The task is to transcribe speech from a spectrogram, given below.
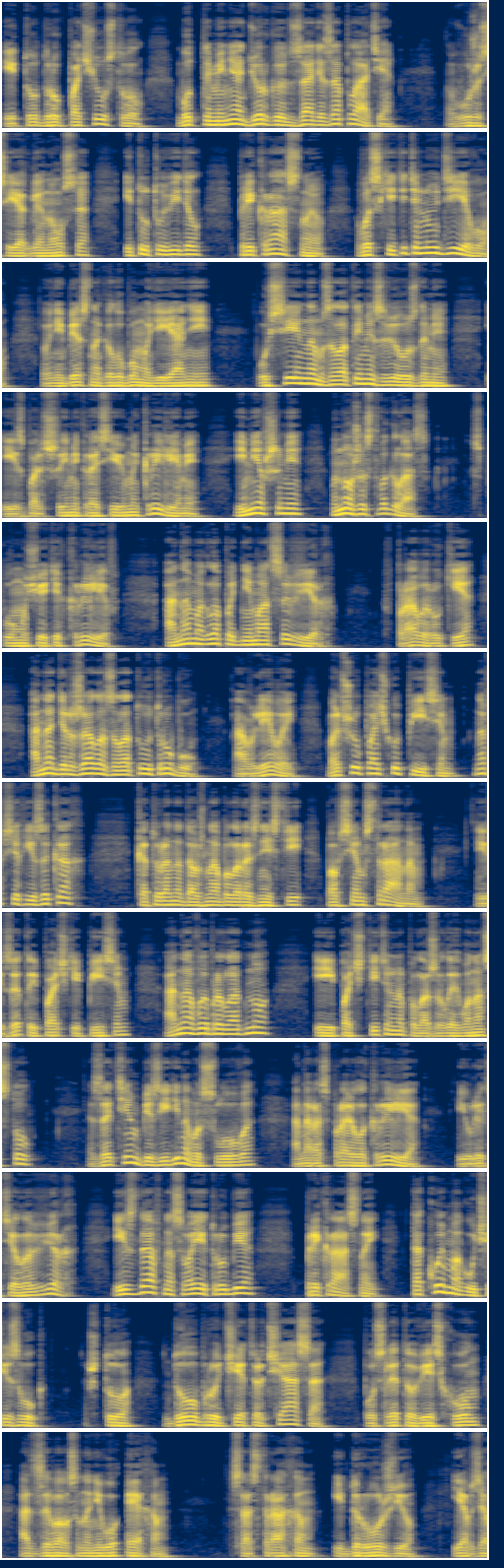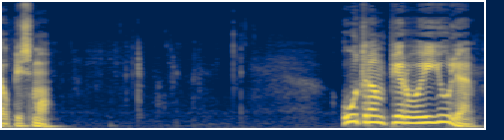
И тут вдруг почувствовал, будто меня дергают сзади за платье. В ужасе я оглянулся и тут увидел прекрасную, восхитительную деву в небесно-голубом одеянии, усеянном золотыми звездами и с большими красивыми крыльями, имевшими множество глаз. С помощью этих крыльев она могла подниматься вверх. В правой руке она держала золотую трубу, а в левой — большую пачку писем на всех языках который она должна была разнести по всем странам. Из этой пачки писем она выбрала одно и почтительно положила его на стол. Затем, без единого слова, она расправила крылья и улетела вверх, издав на своей трубе прекрасный, такой могучий звук, что добрую четверть часа после этого весь холм отзывался на него эхом. Со страхом и дрожью я взял письмо. Утром 1 июля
